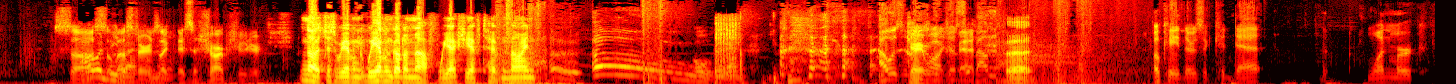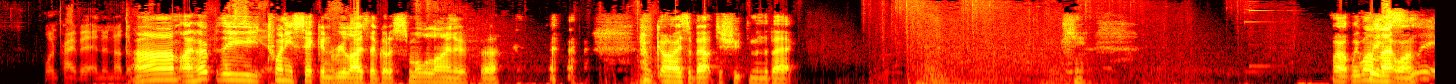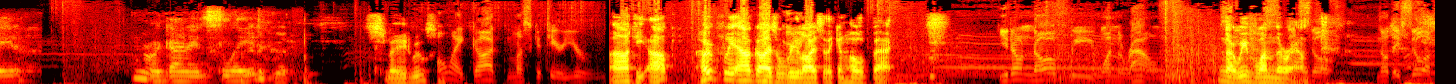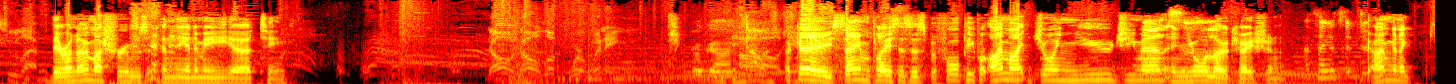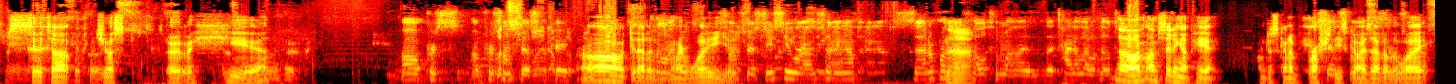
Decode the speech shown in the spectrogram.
so, I would be Sylvester back is like it's a sharpshooter. No, it's just we haven't we haven't got enough. We actually have to have nine. Oh! I was Okay, literally just bad. about. But Okay, there's a cadet, one merc, one private, and another. um, I hope the 22nd realise they've got a small line of uh, of guys about to shoot them in the back. well, we won Wait, that one. Slade. I know a guy named Slade. Slade Wilson. Oh my God, musketeer, you're. Artie up. Hopefully, our guys will realise that they can hold back. You don't know if we won the round. No, we've won the They round. Still- no, they still have two left. There are no mushrooms in the enemy uh, team. No, no, look, we're winning. Oh god. Oh, Okay, same places as before, people. I might join you, G-Man, in your location. I think it's a different. I'm gonna Okay. set up just over here. Go ahead. Oh, pres- uh, Let's presumptuous. Okay. Oh, get out of Come my way, you. Presumptuous. Do you see where I'm setting up? Set up on Nah. the hill to my the tiny little hill. To No, my I'm, I'm left. sitting up here. I'm just gonna brush these guys out of the way.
